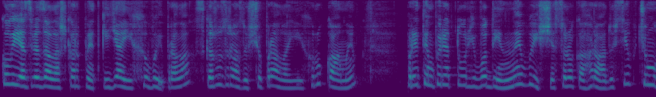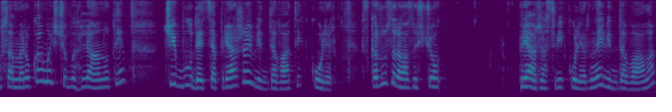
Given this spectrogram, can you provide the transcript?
Коли я зв'язала шкарпетки, я їх випрала. Скажу зразу, що прала їх руками при температурі води не вище 40 градусів. Чому саме руками, щоб глянути, чи буде ця пряжа віддавати колір. Скажу зразу, що пряжа свій колір не віддавала,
